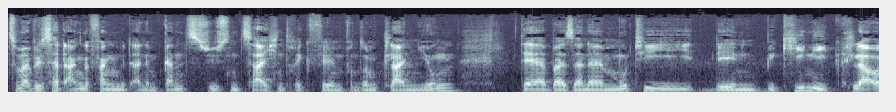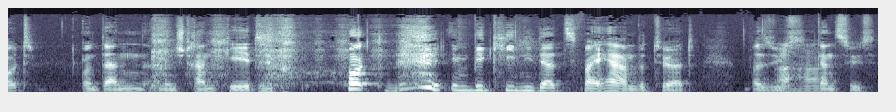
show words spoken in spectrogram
Zum Beispiel, es hat angefangen mit einem ganz süßen Zeichentrickfilm von so einem kleinen Jungen, der bei seiner Mutti den Bikini klaut und dann an den Strand geht und im Bikini da zwei Herren betört. War süß, Aha. ganz süß.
